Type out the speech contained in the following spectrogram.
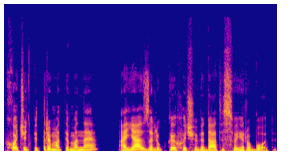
хочуть підтримати мене. А я залюбки хочу віддати свої роботи.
